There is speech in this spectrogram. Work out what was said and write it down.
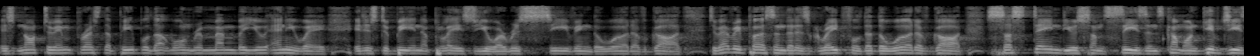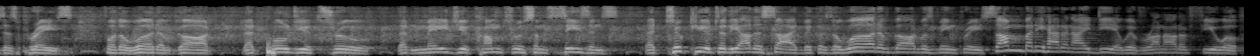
is not to impress the people that won't remember you anyway. It is to be in a place you are receiving the word of God. To every person that is grateful that the word of God sustains sustained you some seasons. Come on, give Jesus praise for the word of God that pulled you through that made you come through some seasons that took you to the other side because the word of God was being preached. Somebody had an idea. We've run out of fuel.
